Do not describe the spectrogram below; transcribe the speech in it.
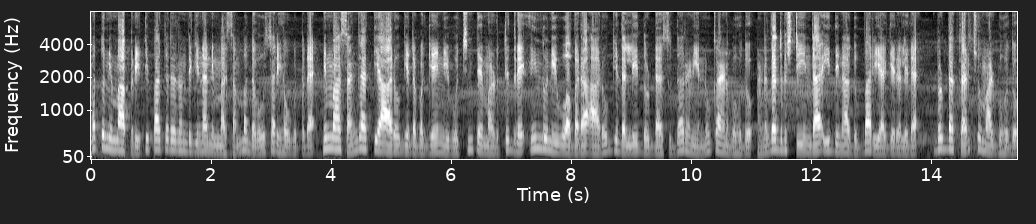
ಮತ್ತು ನಿಮ್ಮ ಪ್ರೀತಿಪಾತ್ರರೊಂದಿಗಿನ ನಿಮ್ಮ ಸಂಬಂಧವು ಸರಿ ಹೋಗುತ್ತದೆ ನಿಮ್ಮ ಸಂಗಾತಿಯ ಆರೋಗ್ಯದ ಬಗ್ಗೆ ನೀವು ಚಿಂತೆ ಮಾಡುತ್ತಿದ್ರೆ ಇಂದು ನೀವು ಅವರ ಆರೋಗ್ಯದಲ್ಲಿ ದೊಡ್ಡ ಸುಧಾರಣೆಯನ್ನು ಕಾಣಬಹುದು. ಹಣದ ದೃಷ್ಟಿಯಿಂದ ಈ ದಿನ ದುಬಾರಿಯಾಗಿರಲಿದೆ. ದೊಡ್ಡ ಖರ್ಚು ಮಾಡಬಹುದು.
